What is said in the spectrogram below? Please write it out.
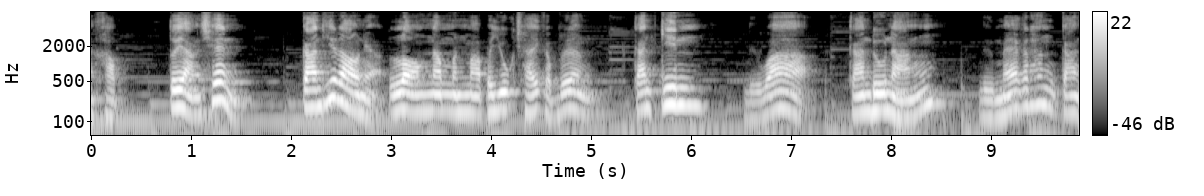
นะครับ ตัวอย่างเช่น การที่เราเนี่ยลองนำมันมาประยุกต์ใช้กับเรื่อง การกิน หรือว่าการดูหนัง หรือแม้กระทั่งการ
